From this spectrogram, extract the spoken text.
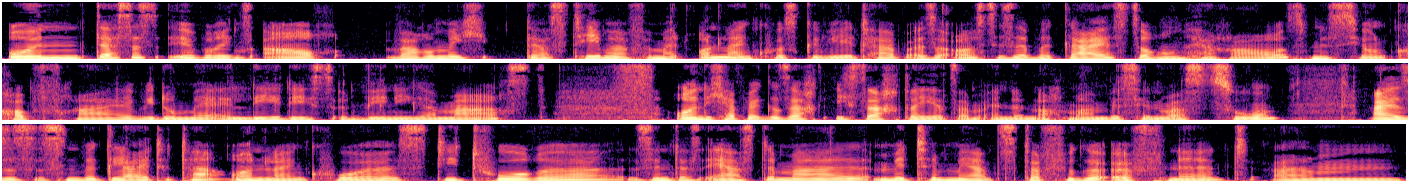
Und das ist übrigens auch warum ich das Thema für meinen Online-Kurs gewählt habe. Also aus dieser Begeisterung heraus, Mission kopffrei, wie du mehr erledigst und weniger machst. Und ich habe ja gesagt, ich sage da jetzt am Ende noch mal ein bisschen was zu. Also es ist ein begleiteter Online-Kurs. Die Tore sind das erste Mal Mitte März dafür geöffnet. Ähm,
